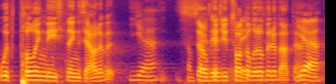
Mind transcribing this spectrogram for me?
with pulling these things out of it. Yeah. So could you talk they- a little bit about that? Yeah.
